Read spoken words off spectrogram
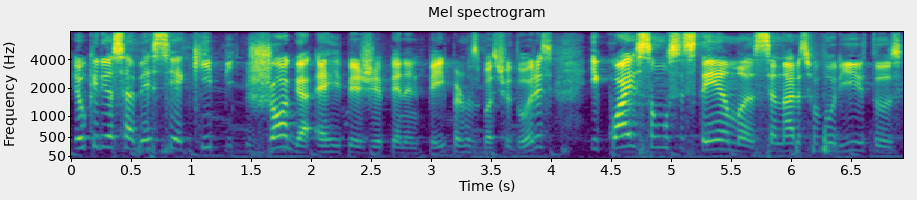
Eu queria saber se a equipe joga RPG Pen and Paper nos bastidores e quais são os sistemas, cenários favoritos.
